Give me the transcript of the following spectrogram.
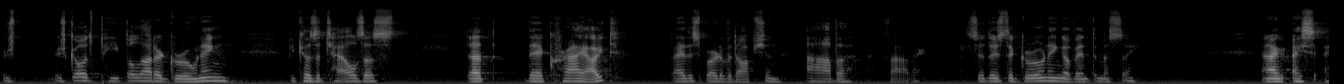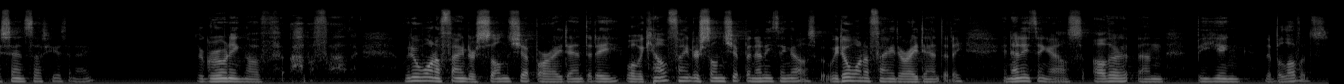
there's there's God's people that are groaning because it tells us that they cry out by the spirit of adoption, Abba, Father. So there's the groaning of intimacy. And I, I, I sense that here tonight. The groaning of Abba, Father. We don't want to find our sonship or identity. Well, we can't find our sonship in anything else, but we don't want to find our identity in anything else other than being the beloveds.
